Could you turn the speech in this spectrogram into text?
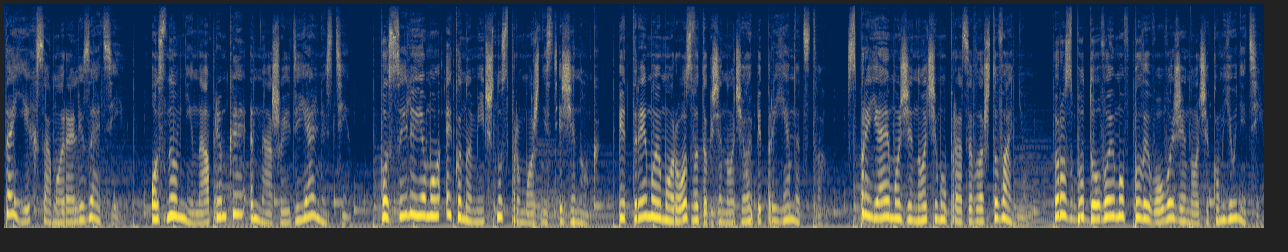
та їх самореалізації. Основні напрямки нашої діяльності. Посилюємо економічну спроможність жінок, підтримуємо розвиток жіночого підприємництва, сприяємо жіночому працевлаштуванню, розбудовуємо впливове жіноче ком'юніті,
